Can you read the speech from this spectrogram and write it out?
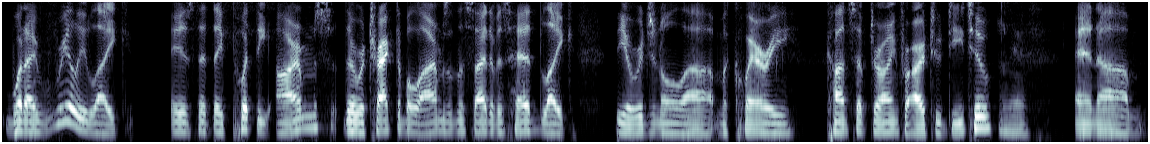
what I really like is that they put the arms, the retractable arms on the side of his head, like the original uh, McQuarrie concept drawing for R two D two. Yeah. And um,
